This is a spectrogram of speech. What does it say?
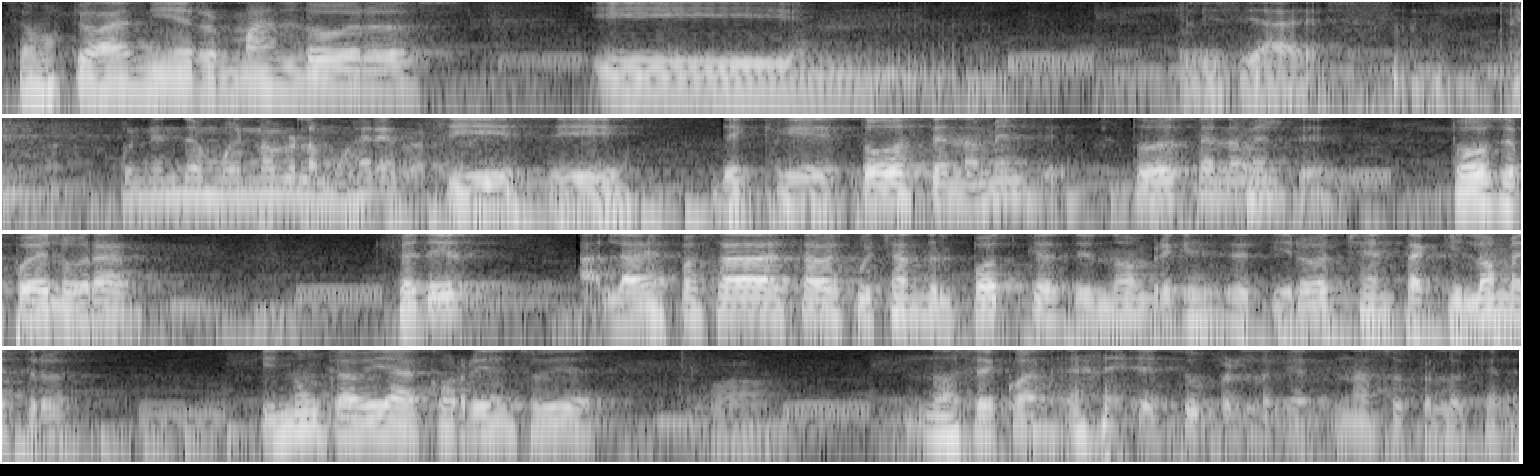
Sabemos que va a venir más logros y mm, felicidades. Poniendo en buen nombre a las mujeres, ¿verdad? Sí, sí, de que todo está en la mente, todo está en la mente, todo se puede lograr. Que la vez pasada estaba escuchando el podcast de un hombre que se tiró 80 kilómetros y nunca había corrido en su vida. Wow. No sé cuál, es súper loquera, una súper loquera.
